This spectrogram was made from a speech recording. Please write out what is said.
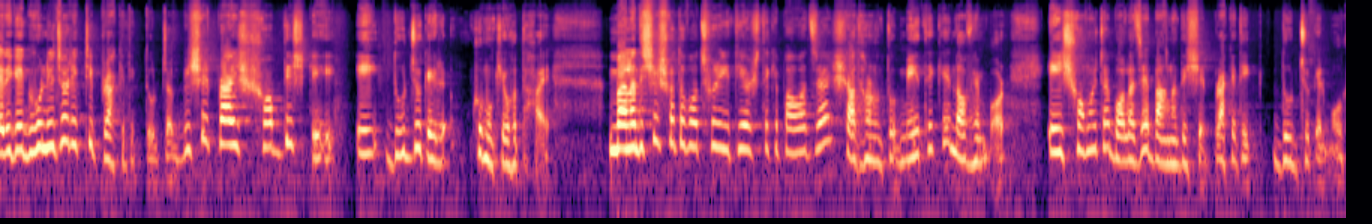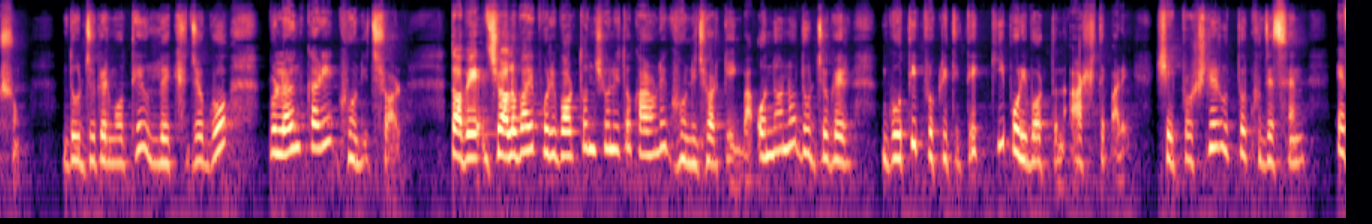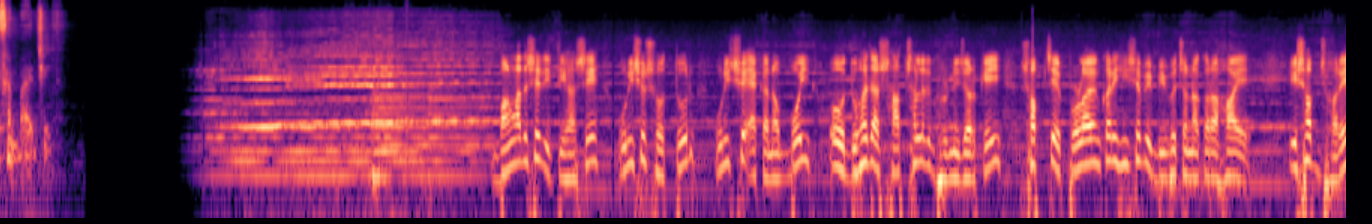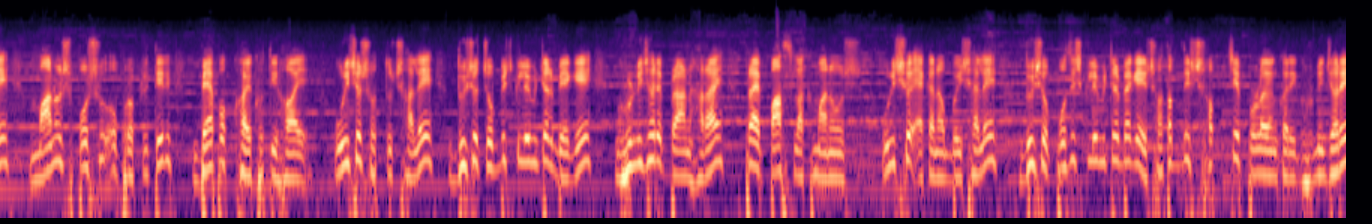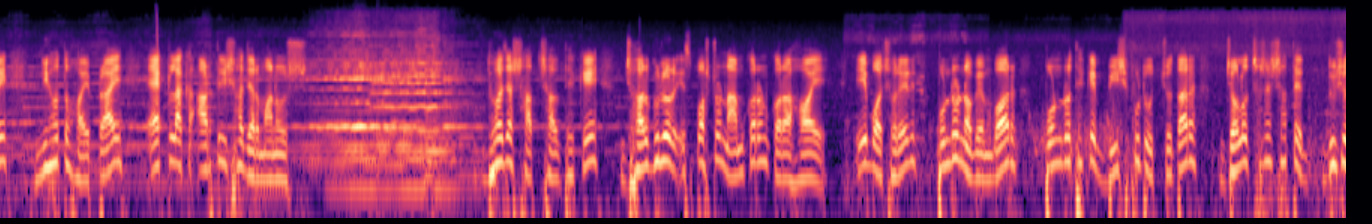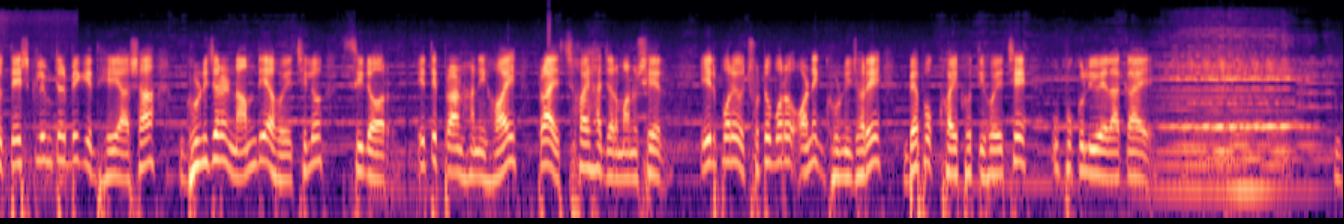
এদিকে ঘূর্ণিঝড় একটি প্রাকৃতিক দুর্যোগ। বিশ্বের প্রায় সব দেশকে এই দুর্যোগের মুখোমুখি হতে হয়। বাংলাদেশের শত বছরের ইতিহাস থেকে পাওয়া যায়, সাধারণত মে থেকে নভেম্বর। এই সময়টা বলা যায় বাংলাদেশের প্রাকৃতিক দুর্যোগের মৌসুম দুর্যোগের মধ্যে উল্লেখযোগ্য প্রলয়ঙ্কারী ঘূর্ণিঝড়। তবে জলবায়ু পরিবর্তনজনিত কারণে ঘূর্ণিঝড় কিংবা অন্যান্য দুর্যোগের গতি প্রকৃতিতে কি পরিবর্তন আসতে পারে, সেই প্রশ্নের উত্তর খুঁজেছেন এফ এম বাইজিৎ বাংলাদেশের ইতিহাসে উনিশশো সত্তর, উনিশশো একানব্বই ও দু হাজার সাত সালের ঘূর্ণিঝড়কেই সবচেয়ে প্রলয়ঙ্কারী হিসেবে বিবেচনা করা হয়। এসব ঝড়ে মানুষ, পশু ও প্রকৃতির ব্যাপক ক্ষয়ক্ষতি হয়। উনিশশো সত্তর সালে দুশো কিলোমিটার বেগে ঘূর্ণিঝড়ে প্রাণ হারায় প্রায় পাঁচ লাখ মানুষ। উনিশশো একানব্বই সালে দুশো কিলোমিটার বেগে শতাব্দীর সবচেয়ে প্রলয়ঙ্কারী ঘূর্ণিঝড়ে নিহত হয় প্রায় এক লাখ আটত্রিশ হাজার মানুষ। দু হাজার সাত সাল থেকে ঝড়গুলোর স্পষ্ট নামকরণ করা হয়। এ বছরের পনেরো নভেম্বর পনেরো থেকে বিশ ফুট উচ্চতার জলোচ্ছ্বাসের সাথে দুশো তেইশ কিলোমিটার বেগে ধেয়ে আসা ঘূর্ণিঝড়ের নাম দেওয়া হয়েছিল সিডর। এতে প্রাণহানি হয় প্রায় ছয় হাজার মানুষের। এরপরেও ছোট বড় অনেক ঘূর্ণিঝড়ে ব্যাপক ক্ষয়ক্ষতি হয়েছে উপকূলীয় এলাকায়।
